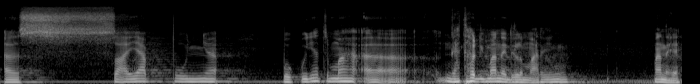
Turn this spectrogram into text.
Uh, saya punya bukunya cuma nggak uh, tahu di mana di lemari mana ya.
